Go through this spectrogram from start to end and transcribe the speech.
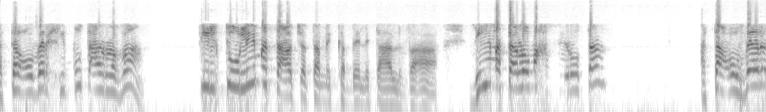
אתה עובר חיבוט ערבה. טלטולים אתה עד שאתה מקבל את ההלוואה. ואם אתה לא מחזיר אותה, אתה עובר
